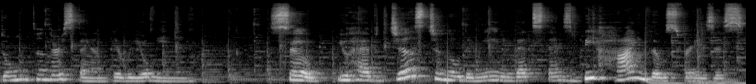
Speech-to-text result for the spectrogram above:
don't understand the real meaning. So, you have just to know the meaning that stands behind those phrases.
